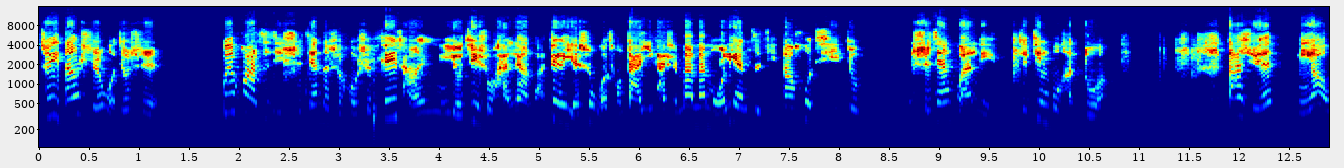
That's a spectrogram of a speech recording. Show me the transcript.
所以当时我就是规划自己时间的时候是非常有技术含量的。这个也是我从大一开始慢慢磨练自己，到后期就时间管理就进步很多。大学你要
